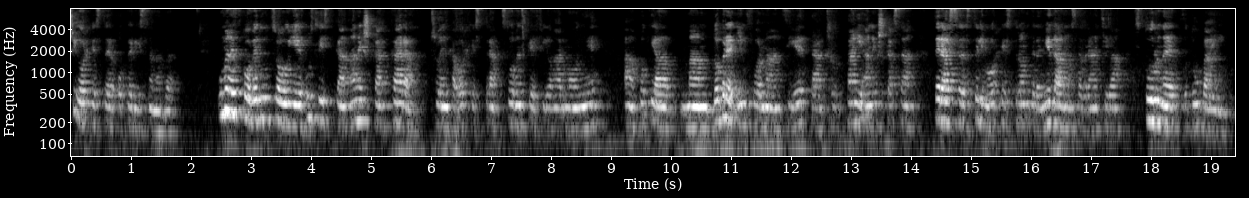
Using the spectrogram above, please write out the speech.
či Orchester opery SNB. Umeleckou vedúcou je huslistka Aneška Kara, členka orchestra Slovenskej filharmónie a pokiaľ mám dobré informácie, tak pani Aneška sa teraz s celým orchestrom, teda nedávno sa vrátila z turné v Dubaji.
